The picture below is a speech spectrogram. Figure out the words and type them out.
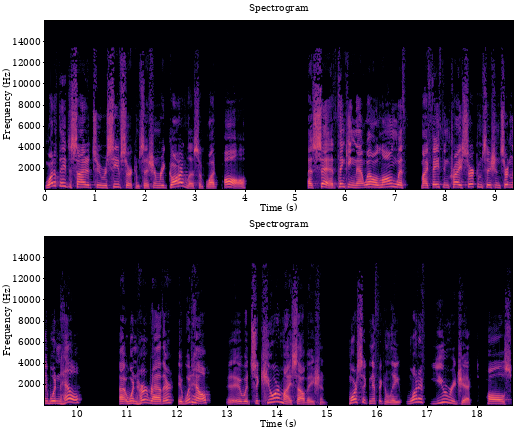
What if they decided to receive circumcision regardless of what Paul has said, thinking that, well, along with my faith in Christ, circumcision certainly wouldn't help, uh, wouldn't hurt, rather. It would help. It would secure my salvation. More significantly, what if you reject Paul's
